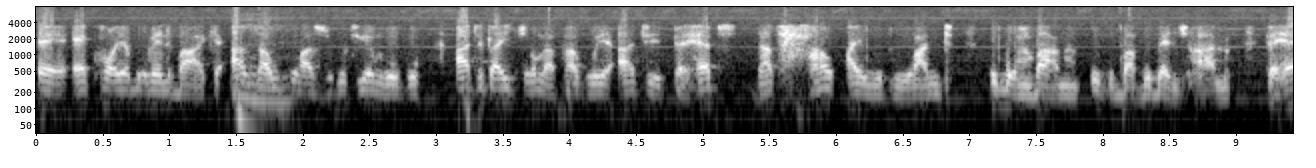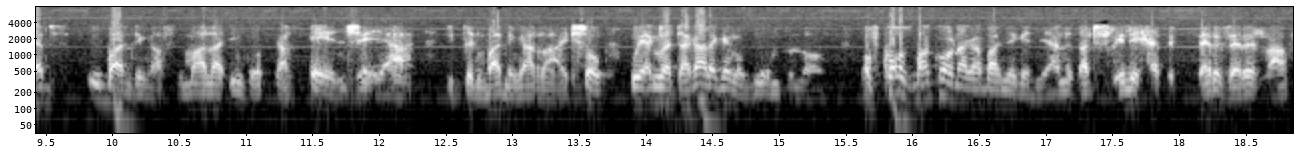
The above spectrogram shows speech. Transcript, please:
eh ekhoyo ebomini bakhe. Azawukwazi ukuthi ke ngoku athi xa ijonga phaa kuye athi perhaps that's how i would want ubomi bam ukuba bube njalo. Perhaps uba ndingafumana inkosikazi enjeya ndicinga uba ndingarayithi so uyancedakala ke ngokulo mntu lowo. Of course bakhona ke abanye ke nyhani that really have it very very rough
